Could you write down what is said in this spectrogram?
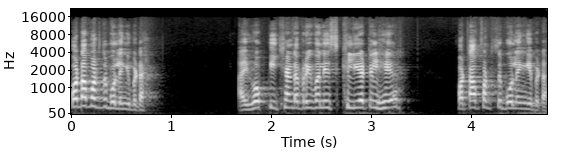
फटाफट से बोलेंगे बेटा। I hope each and everyone is clear till here फटाफट से बोलेंगे बेटा।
